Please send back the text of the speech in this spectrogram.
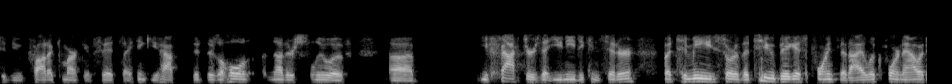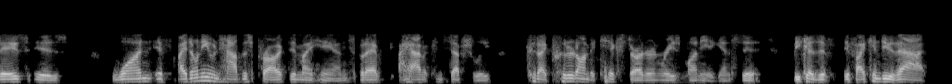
to do product market fits, I think you have, there's a whole another slew of uh, factors that you need to consider. But to me, sort of the two biggest points that I look for nowadays is one, if I don't even have this product in my hands, but I have, I have it conceptually, could I put it onto Kickstarter and raise money against it? Because if, if I can do that,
